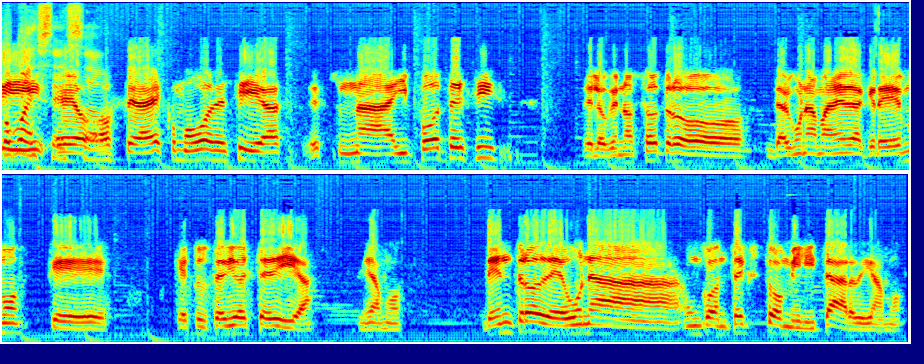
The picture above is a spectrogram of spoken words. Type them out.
¿Cómo Sí, es eh, eso? o sea, es como vos decías, es una hipótesis de lo que nosotros de alguna manera creemos que, que sucedió ese día, digamos, dentro de una un contexto militar, digamos,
